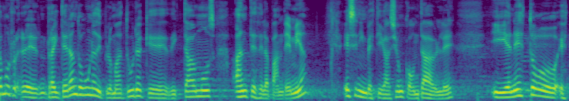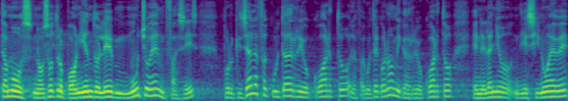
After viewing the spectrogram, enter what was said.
estamos eh, reiterando una diplomatura que dictamos antes de la pandemia, es en investigación contable y en esto estamos nosotros poniéndole mucho énfasis porque ya la Facultad de Río Cuarto, la Facultad Económica de Río Cuarto, en el año 19,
